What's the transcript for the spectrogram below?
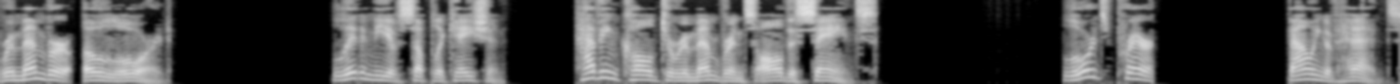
Remember, O Lord. Litany of Supplication. Having called to remembrance all the saints. Lord's Prayer Bowing of heads.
